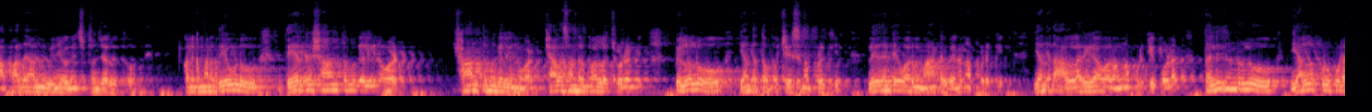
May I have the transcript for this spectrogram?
ఆ పదాన్ని వినియోగించడం జరుగుతుంది. కనుక మన దేవుడు దీర్ఘశాంతము కలిగిన వాడు శాంతము కలిగిన వాడు చాలా సందర్భాల్లో చూడండి పిల్లలు ఎంత తప్పు చేసినప్పటికీ లేదంటే వారు మాట విననప్పటికీ ఎంత అల్లరిగా వారు ఉన్నప్పటికీ కూడా తల్లిదండ్రులు ఎల్లప్పుడూ కూడా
